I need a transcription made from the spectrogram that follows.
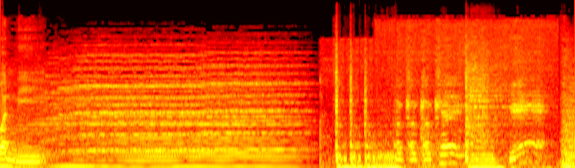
วันนี้ Okay. Yeah.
